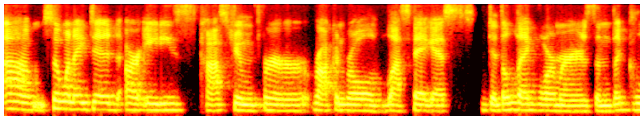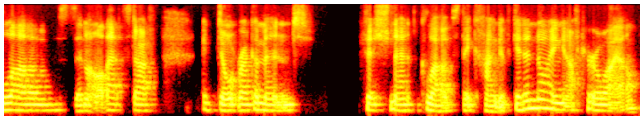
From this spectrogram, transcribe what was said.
Um, so when I did our 80s costume for rock and roll Las Vegas, did the leg warmers and the gloves and all that stuff. I don't recommend fishnet gloves. They kind of get annoying after a while.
